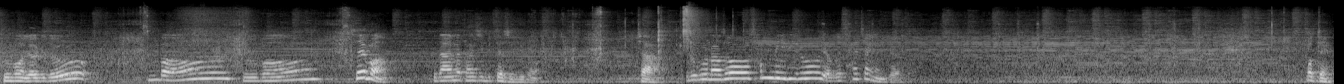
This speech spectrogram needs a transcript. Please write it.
두 번, 여기도 한 번, 두 번, 세 번. 그 다음에 다시 밑에서 위로. 자, 그러고 나서 3mm로 여기 살짝 연결. 어때?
